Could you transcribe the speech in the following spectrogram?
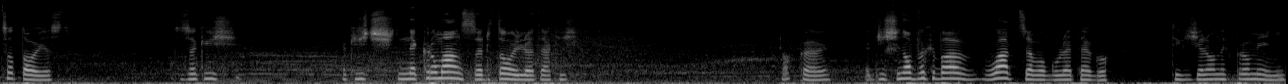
Co to jest? To jest jakiś... Jakiś necromancer toilet jakiś. Okej. Jakiś nowy chyba władca w ogóle tego. Tych zielonych promieni.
